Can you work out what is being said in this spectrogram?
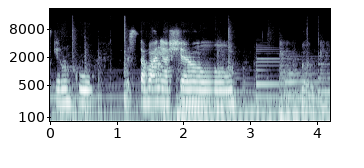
w kierunku stawania się hmm,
